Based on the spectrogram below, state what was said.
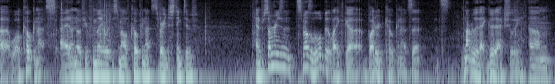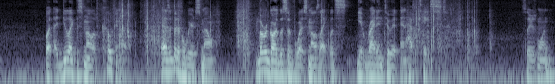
uh, well, coconuts. I don't know if you're familiar with the smell of coconuts. It's very distinctive and for some reason it smells a little bit like uh, buttered coconuts. Uh, it's not really that good actually, um, but I do like the smell of coconut. It has a bit of a weird smell, but regardless of what it smells like, let's get right into it and have a taste. So there's one.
